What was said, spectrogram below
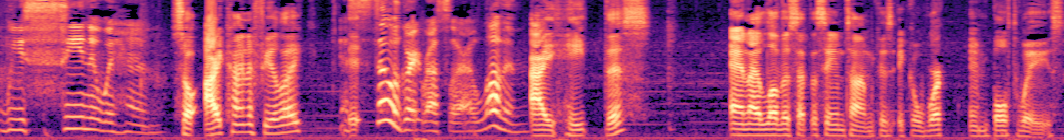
We've seen it with him. So I kind of feel like And It- still a great wrestler. I love him. I hate this and I love this at the same time because it could work in both ways.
